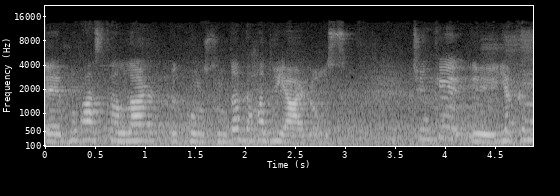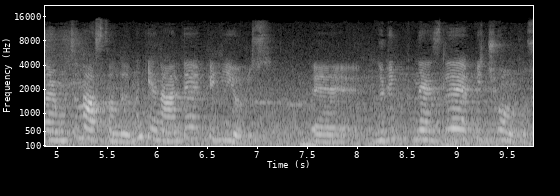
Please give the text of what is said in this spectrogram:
e, bu hastalar konusunda daha duyarlı olsun. Çünkü e, yakınlarımızın hastalığını genelde biliyoruz. E, grip, nezle birçoğumuz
